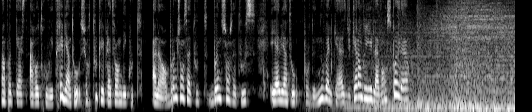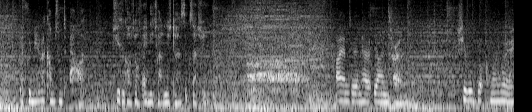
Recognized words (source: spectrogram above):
Un podcast à retrouver très bientôt sur toutes les plateformes d'écoute. Alors bonne chance à toutes, bonne chance à tous, et à bientôt pour de nouvelles cases du calendrier de l'Avent spoiler. If Rhaenyra comes into power, she can cut off any challenge to her succession. I am to inherit the Iron Throne. She will block my way.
